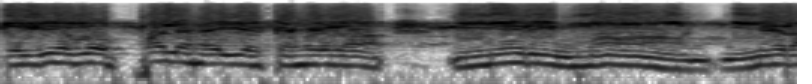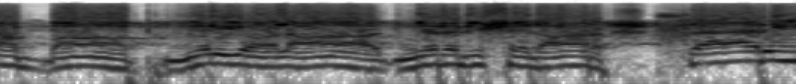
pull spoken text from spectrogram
تو یہ وہ پل ہے، یہ کہے گا، میری ماں، میرا باپ، میری اولاد، میرے رشتے دار، ساری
